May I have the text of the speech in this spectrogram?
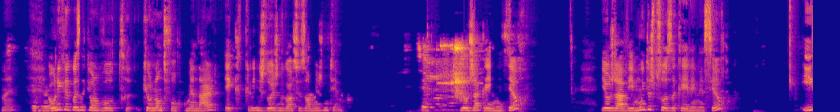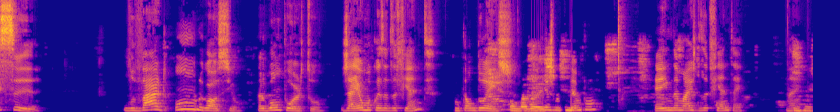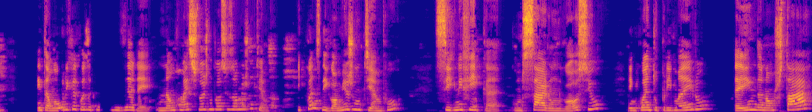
Não é? Uhum. A única coisa que eu, vou te, que eu não te vou recomendar é que cries dois negócios ao mesmo tempo. Sim. Eu já caí nesse erro. Eu já vi muitas pessoas a caírem nesse erro. E se levar um negócio a bom porto já é uma coisa desafiante, então dois, ao mesmo tempo é ainda mais desafiante. É, não é? Uhum. Então a única coisa que eu quero dizer é não comeces dois negócios ao mesmo tempo. E quando digo ao mesmo tempo, significa começar um negócio enquanto o primeiro ainda não está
